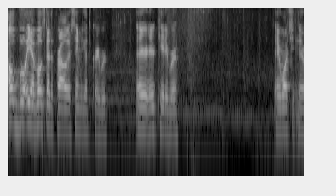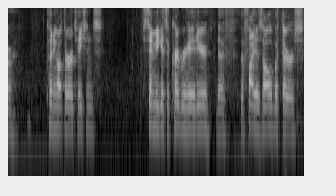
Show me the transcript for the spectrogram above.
Oh, yeah, Volt's got the Prowler. Sammy's got the Kraber. They're, they're kidding, bro. They're watching. They're cutting off the rotations. Sammy gets a Kraber hit here. The, the fight is all but theirs.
